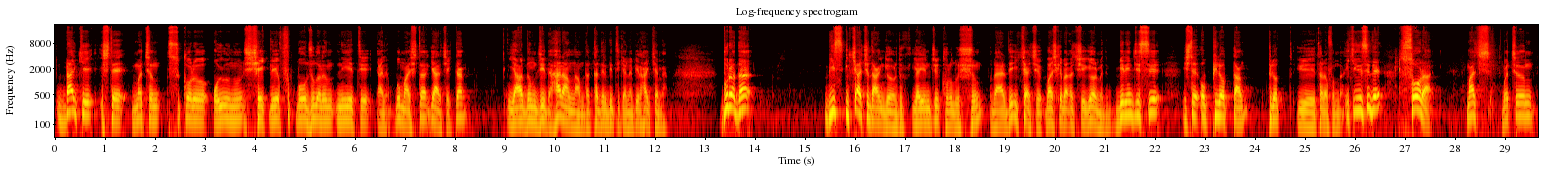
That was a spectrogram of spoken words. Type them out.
belki işte maçın skoru, oyunun şekli, futbolcuların niyeti yani bu maçta gerçekten yardımcıydı her anlamda Kadir Bitiken'e bir hakeme. Burada biz iki açıdan gördük yayıncı kuruluşun verdiği iki açı. Başka ben açıyı görmedim. Birincisi işte o pilottan, pilot e, tarafından. İkincisi de sonra maç maçın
